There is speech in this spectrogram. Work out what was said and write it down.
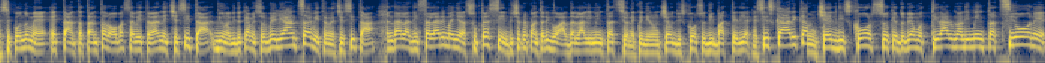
secondo me è tanta tanta roba se avete la necessità di una videocamera di sorveglianza avete la necessità di andarla ad installare in maniera super semplice per quanto riguarda l'alimentazione quindi non c'è un discorso di batteria che si scarica non c'è il discorso che dobbiamo tirare un'alimentazione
